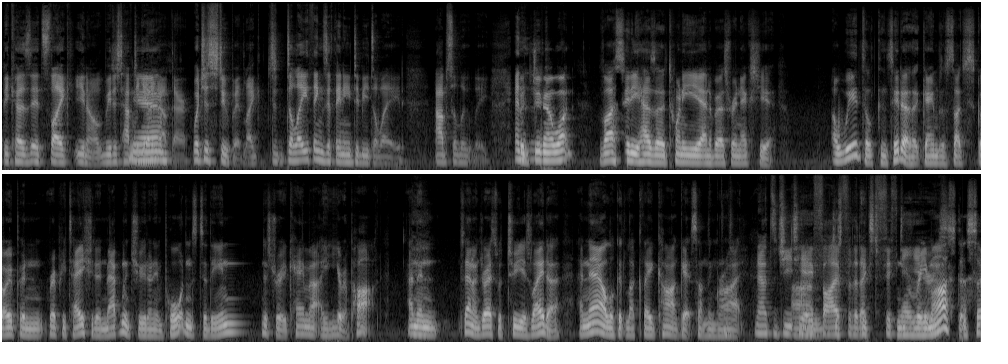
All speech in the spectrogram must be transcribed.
Because it's like you know we just have to get it out there, which is stupid. Like d- delay things if they need to be delayed. Absolutely. And But do you know what? Vice City has a 20 year anniversary next year. A weird to consider that games of such scope and reputation and magnitude and importance to the industry came out a year apart. And then San Andreas was two years later. And now look at like they can't get something right. now it's GTA um, 5 for the next 50 No years. remaster. So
